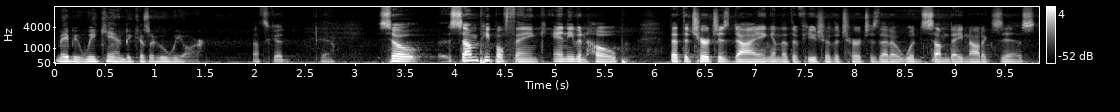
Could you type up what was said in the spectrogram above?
maybe we can because of who we are. That's good. Yeah. So some people think and even hope that the church is dying and that the future of the church is that it would someday not exist.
